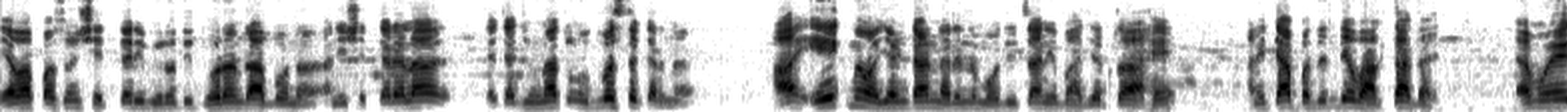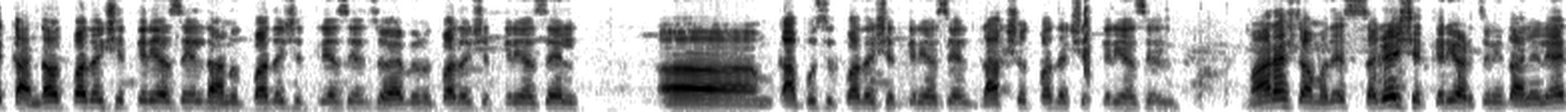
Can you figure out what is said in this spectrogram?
तेव्हापासून शेतकरी विरोधी धोरण राबवणं आणि शेतकऱ्याला त्याच्या जीवनातून उद्ध्वस्त करणं हा एकमेव अजेंडा नरेंद्र मोदीचा आणि भाजपचा आहे. आणि त्या पद्धतीने ते वागतात आहे त्यामुळे कांदा उत्पादक शेतकरी असेल धान उत्पादक शेतकरी असेल सोयाबीन उत्पादक शेतकरी असेल कापूस उत्पादक शेतकरी असेल द्राक्ष उत्पादक शेतकरी असेल महाराष्ट्रामध्ये सगळे शेतकरी अडचणीत आलेले आहेत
